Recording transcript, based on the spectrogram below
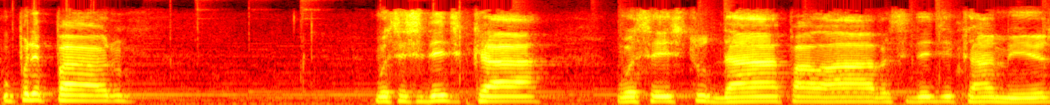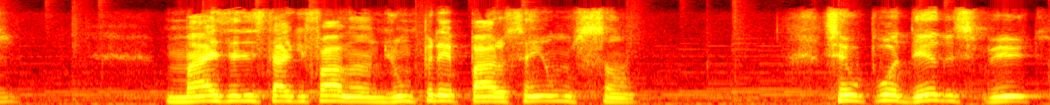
o preparo, você se dedicar, você estudar a palavra, se dedicar mesmo mas ele está aqui falando de um preparo sem unção, sem o poder do Espírito.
